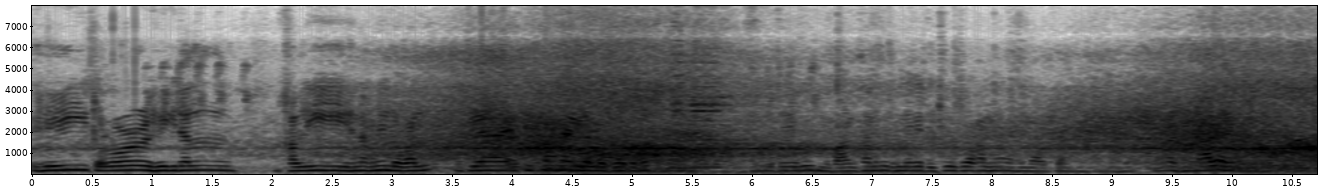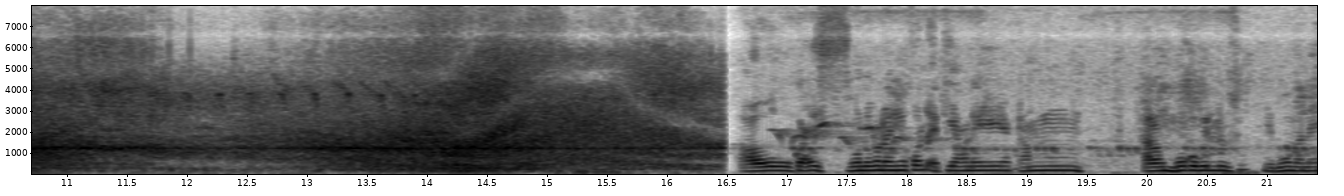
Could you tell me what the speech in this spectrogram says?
সেই তলৰ সেইকেইডাল খালি সেইদিনাখনি লগালোঁ। এতিয়া একো কৰা নাই ইয়াত লগোৱাৰ পাছত এতিয়া এইবোৰ মোবাইল চানবোৰ ধুনীয়াকৈ দি থৈ যোৱাৰ কাৰণে সোমাব পৰা নাই। সোমালেহেঁতেন। আৰু গাইছ বন্ধু বান্ধৱীসকল এতিয়া মানে কাম আৰম্ভ কৰিবলৈ লৈছোঁ। এইবোৰ মানে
